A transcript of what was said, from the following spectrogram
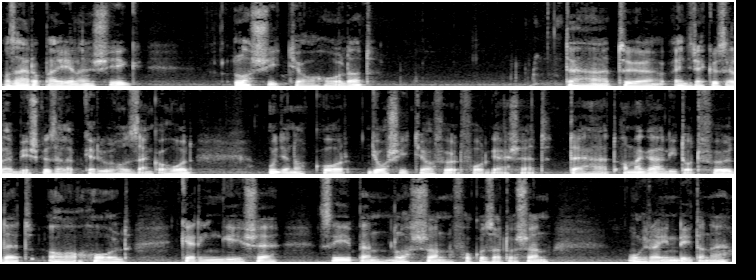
az árapály jelenség lassítja a holdat, tehát egyre közelebb és közelebb kerül hozzánk a hold, ugyanakkor gyorsítja a föld forgását. Tehát a megállított földet a hold keringése szépen, lassan, fokozatosan újraindítaná.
